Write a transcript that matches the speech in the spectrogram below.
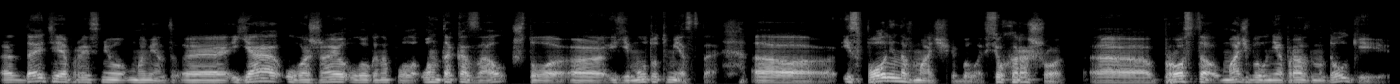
Э, дайте я проясню момент. Э, я уважаю Логана Пола. Он доказал, что э, ему тут место. Исполнено в матче было, все хорошо. Просто матч был неоправданно долгий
